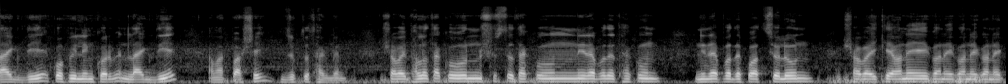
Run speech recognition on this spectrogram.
লাইক দিয়ে, কপি লিঙ্ক করবেন, লাইক দিয়ে আমার পাশেই যুক্ত থাকবেন। সবাই ভালো থাকুন, সুস্থ থাকুন, নিরাপদে থাকুন, নিরাপদে পথ চলুন। সবাইকে অনেক অনেক অনেক অনেক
